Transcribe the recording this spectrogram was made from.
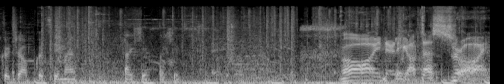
Good job. Good team, man. Thank you, thank you. Oh, I nearly got destroyed.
